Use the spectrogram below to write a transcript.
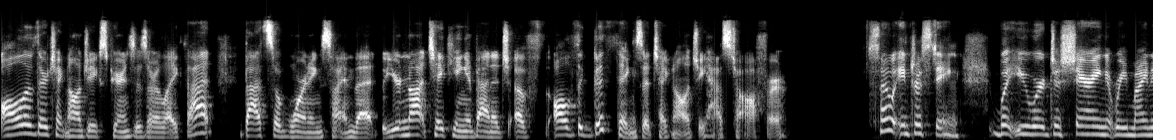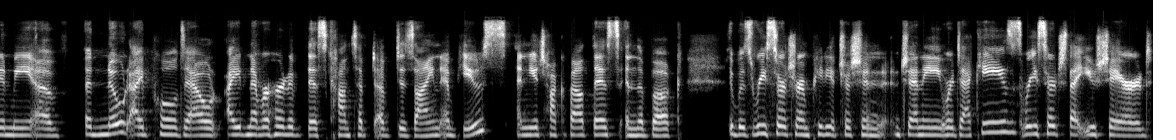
all of their technology experiences are like that, that's a warning sign that you're not taking advantage of all of the good things that technology has to offer. So interesting. What you were just sharing, it reminded me of a note I pulled out. I had never heard of this concept of design abuse. And you talk about this in the book. It was researcher and pediatrician Jenny Radesky's research that you shared.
